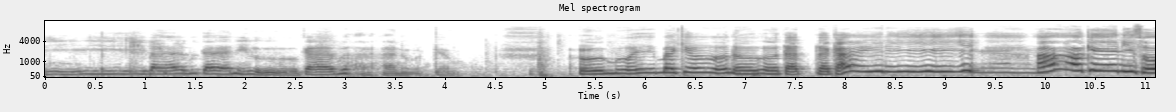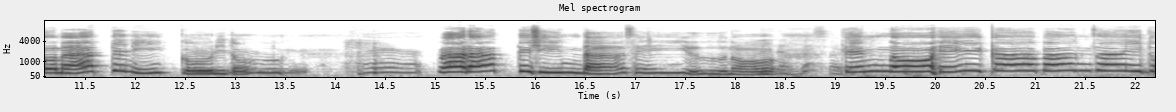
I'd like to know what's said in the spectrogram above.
まぶたに浮かぶ母の顔思えば今日の戦いに明けに染まってにっこりと笑って死んだ声優の天皇陛下万歳と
